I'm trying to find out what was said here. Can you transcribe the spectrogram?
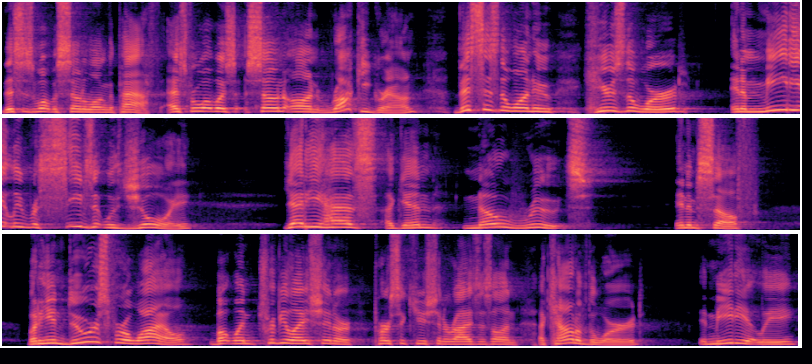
This is what was sown along the path. As for what was sown on rocky ground, this is the one who hears the word and immediately receives it with joy, yet he has, again, no roots in himself, but he endures for a while. But when tribulation or persecution arises on account of the word, immediately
